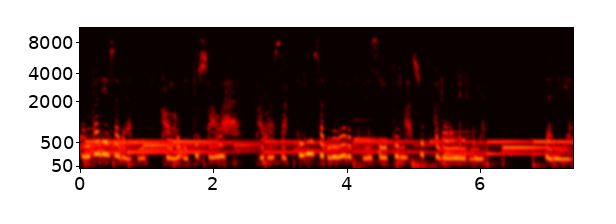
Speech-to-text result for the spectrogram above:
Tanpa dia sadari kalau itu salah karena saking seringnya referensi itu masuk ke dalam dirinya dan dia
